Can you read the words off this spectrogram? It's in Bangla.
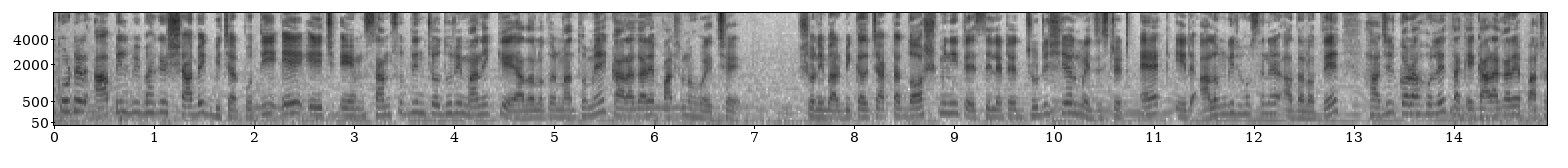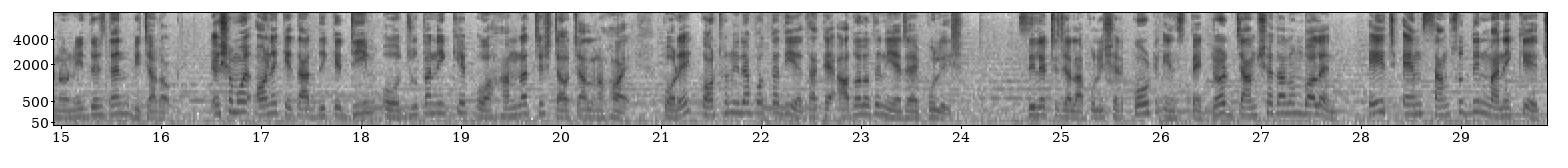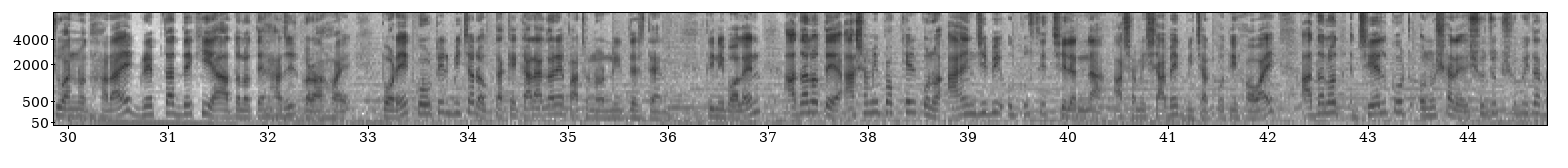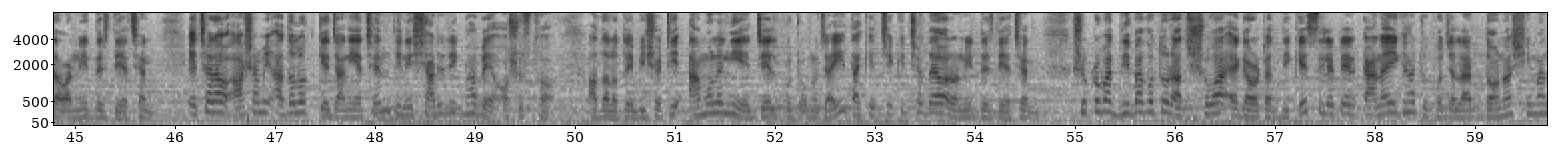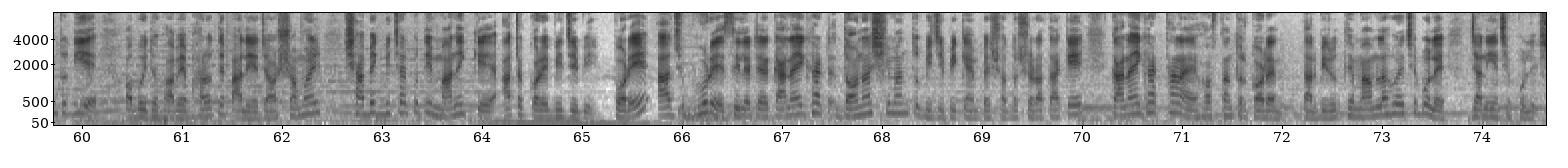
সুপ্রিম কোর্টের আপিল বিভাগের সাবেক বিচারপতি A H M Shamsuddin Chowdhury মানিককে আদালতের মাধ্যমে কারাগারে পাঠানো হয়েছে। শনিবার বিকাল চারটা দশ মিনিটে সিলেটের জুডিশিয়াল ম্যাজিস্ট্রেট এক এর আলমগীর হোসেনের আদালতে হাজির করা হলে তাকে কারাগারে পাঠানোর নির্দেশ দেন বিচারক। এ সময় অনেকে তার দিকে ডিম ও জুতা নিক্ষেপ ও হামলার চেষ্টাও চালানো হয়। পরে কঠোর নিরাপত্তা দিয়ে তাকে আদালতে নিয়ে যায় পুলিশ। সিলেট জেলা পুলিশের কোর্ট ইন্সপেক্টর জামশেদ আলম বলেন এইচ এম শামসুদ্দিন মানিককে চুয়ান্ন ধারায় গ্রেপ্তার দেখিয়ে আদালতে হাজির করা হয়। পরে কোর্টের বিচারক তাকে কারাগারে পাঠানোর নির্দেশ দেন। তিনি বলেন, আদালতে আসামি পক্ষের কোনো আইনজীবী উপস্থিত ছিলেন না। আসামি সাবেক বিচারপতি হওয়ায় আদালত জেল কোর্ট অনুসারে সুযোগ সুবিধা দেওয়ার নির্দেশ দিয়েছেন। এছাড়াও আসামি আদালতকে জানিয়েছেন, তিনি শারীরিকভাবে অসুস্থ। আদালতে বিষয়টি আমলে নিয়ে জেল কোর্ট অনুযায়ী তাকে চিকিৎসা দেওয়ারও নির্দেশ দিয়েছেন। শুক্রবার দিবাগত রাত সোয়া এগারোটার দিকে সিলেটের কানাইঘাট উপজেলার দনা সীমান্ত দিয়ে অবৈধভাবে ভারতে পালিয়ে যাওয়ার সময় সাবেক বিচারপতি মানিককে আটক করে বিজিবি। পরে আজ ভোরে সিলেটের কানাইঘাট দনা সীমান্ত বিজেপি ক্যাম্পের সদস্যরা তাকে কানাইঘাট থানায় হস্তান্তর করেন। তার বিরুদ্ধে মামলা হয়েছে বলে জানিয়েছে পুলিশ।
